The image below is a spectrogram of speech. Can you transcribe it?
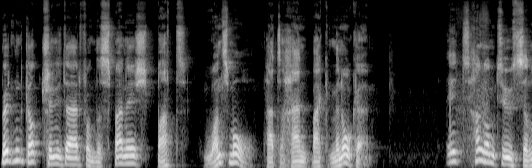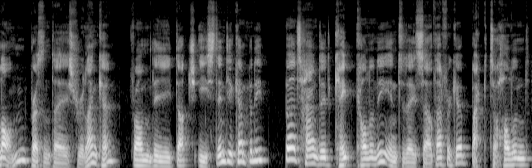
Britain got Trinidad from the Spanish, but once more had to hand back Minorca. It hung on to Ceylon, present day Sri Lanka, from the Dutch East India Company, but handed Cape Colony in today's South Africa back to Holland,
